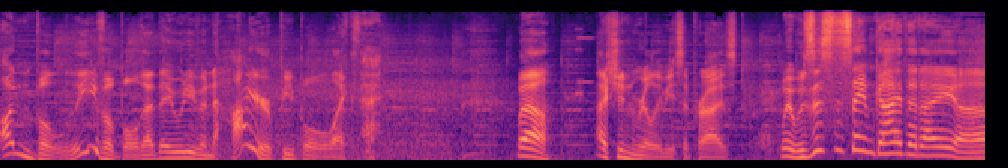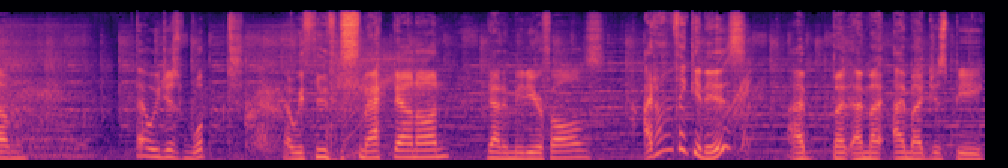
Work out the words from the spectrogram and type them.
Unbelievable that they would even hire people like that. Well, I shouldn't really be surprised. Wait, was this the same guy that I, um, that we just whooped? That we threw the smackdown on down in Meteor Falls? I don't think it is. I, but I might, I might just be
